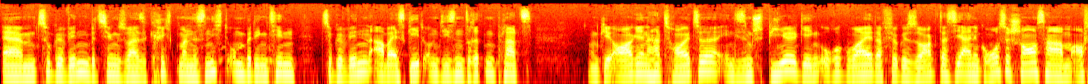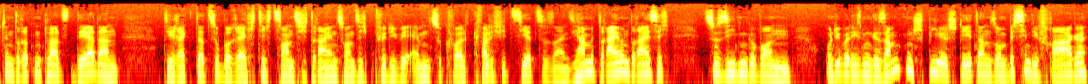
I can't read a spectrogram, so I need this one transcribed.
ähm, zu gewinnen, beziehungsweise kriegt man es nicht unbedingt hin zu gewinnen, aber es geht um diesen dritten Platz. Und Georgien hat heute in diesem Spiel gegen Uruguay dafür gesorgt, dass sie eine große Chance haben auf den dritten Platz, der dann direkt dazu berechtigt, 2023 für die WM zu qualifiziert zu sein. Sie haben mit 33 zu 7 gewonnen. Und über diesem gesamten Spiel steht dann so ein bisschen die Frage,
